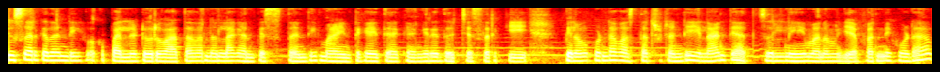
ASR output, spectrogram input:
చూసారు కదండి ఒక పల్లెటూరు వాతావరణంలాగా అనిపిస్తుందండి. మా ఇంటికి అయితే ఆ వచ్చేసరికి పిలవకుండా వస్తారు చూడండి. ఇలాంటి అతిథుల్ని మనం ఎవరిని కూడా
